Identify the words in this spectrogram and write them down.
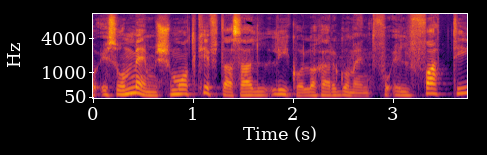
u isu memx mod kif tasal li kollok argument fuq il-fatti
